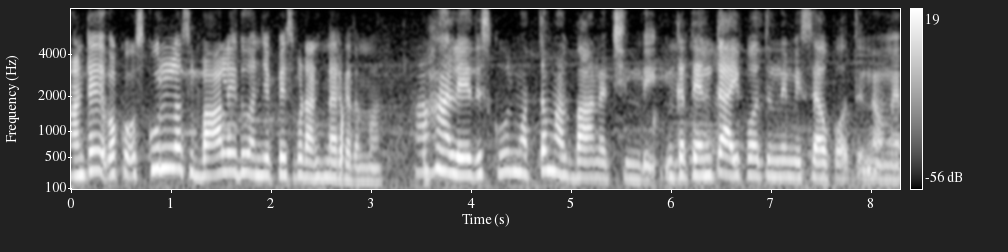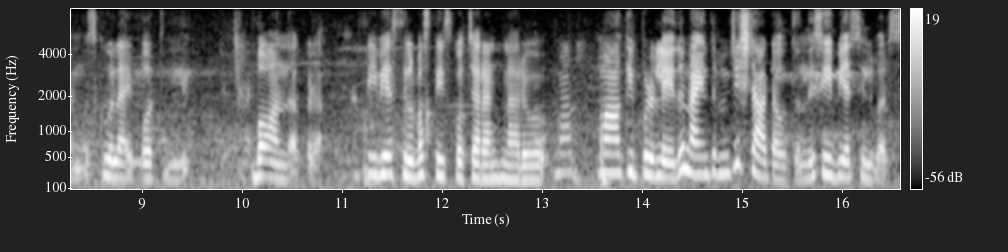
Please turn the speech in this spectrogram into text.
అంటే ఒక స్కూల్లో అసలు బాగాలేదు అని చెప్పేసి కూడా అంటున్నారు కదమ్మా. ఆహా లేదు. స్కూల్ మొత్తం మాకు బాగా నచ్చింది. ఇంకా టెన్త్ అయిపోతుంది మిస్ అయిపోతున్నాం మేము. స్కూల్ అయిపోతుంది. బాగుంది అక్కడ. సిబిఎస్ సిలబస్ తీసుకొచ్చారంటున్నారు. మాకు ఇప్పుడు లేదు. నైన్త్ నుంచి స్టార్ట్ అవుతుంది సిబిఎస్ సిలబస్.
